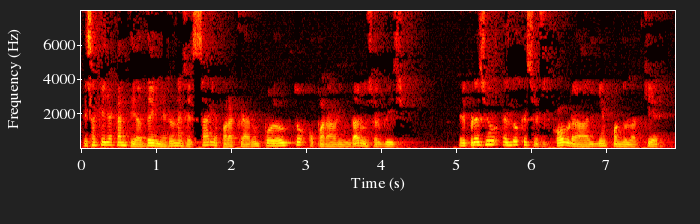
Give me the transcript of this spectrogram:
es aquella cantidad de dinero necesaria para crear un producto o para brindar un servicio. El precio es lo que se cobra a alguien cuando lo adquiere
